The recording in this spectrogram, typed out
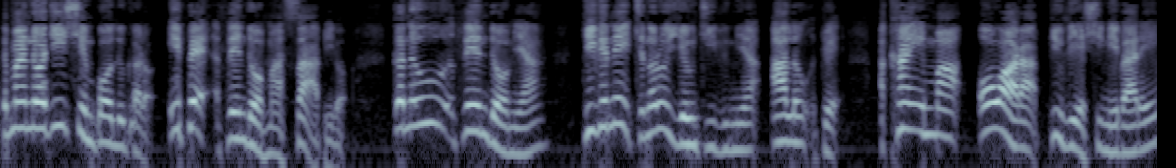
တမန်တော်ကြီးရှင်ပေါလုကတော့အေဖက်အသင်းတော်မှစပြီးတော့ ကနဦးအသင်းတော်များဒီကနေ့ကျွန်တော်တို့ယုံကြည်သူများအားလုံးအတွက်အခိုင်အမာဩဝါဒပြုလျက်ရှိနေပါတယ်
